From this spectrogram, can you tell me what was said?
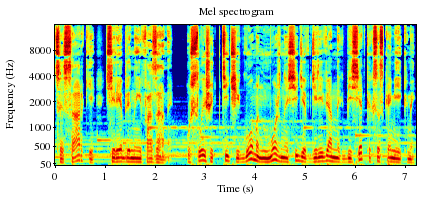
цесарки, серебряные фазаны. Услышать птичий гомон можно, сидя в деревянных беседках со скамейками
